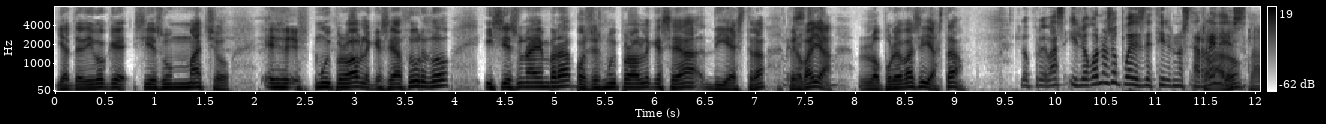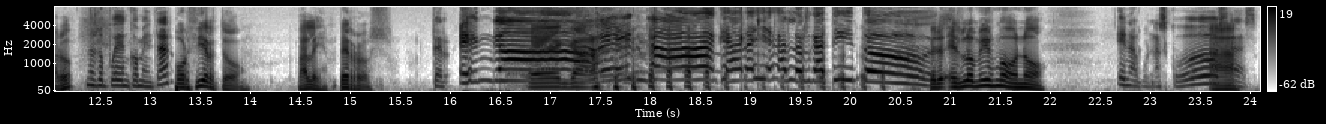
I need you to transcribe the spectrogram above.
ya te digo que si es un macho es muy probable que sea zurdo y si es una hembra, pues es muy probable que sea diestra. Pero vaya, lo pruebas y ya está. Lo pruebas y luego nos lo puedes decir en nuestras Claro, redes. claro. Nos lo pueden comentar. Por cierto, vale, perros. Pero, ¡Venga! Venga. ¡Venga! ¡Que ahora llegan los gatitos! ¿Pero es lo mismo o no? En algunas Ah, cosas.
